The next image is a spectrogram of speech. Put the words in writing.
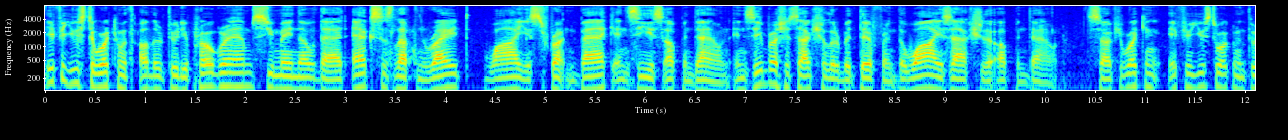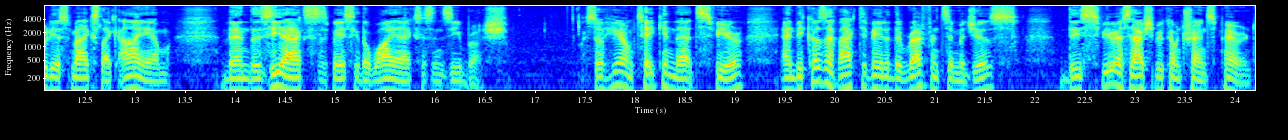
if you're used to working with other 3D programs, you may know that X is left and right, Y is front and back, and Z is up and down. In ZBrush it's actually a little bit different. The Y is actually up and down. So if you're working, if you're used to working with 3ds Max like I am, then the Z-axis is basically the Y-axis in ZBrush. So here I'm taking that sphere, and because I've activated the reference images, the sphere has actually become transparent.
